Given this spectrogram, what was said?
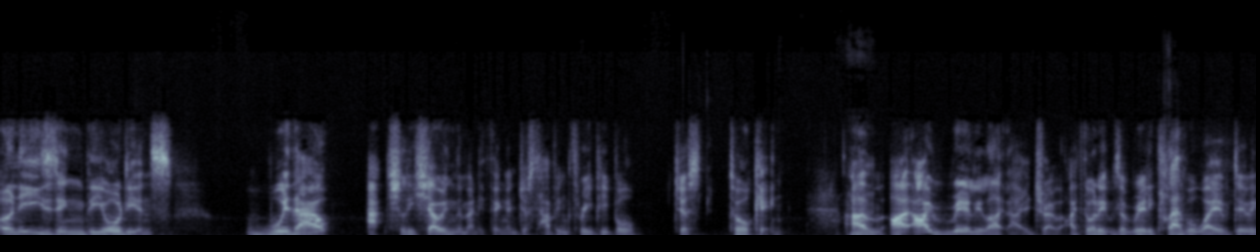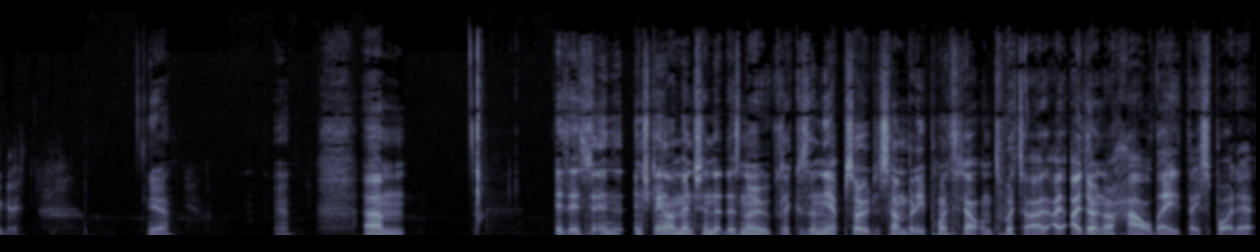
uneasing the audience without actually showing them anything and just having three people just talking. Mm. Um, I, I really like that intro. I thought it was a really clever way of doing it. Yeah. Yeah. Um, it's, it's interesting I mentioned that there's no clickers in the episode. Somebody pointed out on Twitter, I, I, don't know how they, they spotted it.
